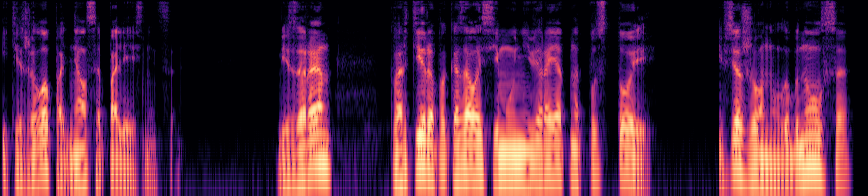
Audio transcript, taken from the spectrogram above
и тяжело поднялся по лестнице. Безерен — Квартира показалась ему невероятно пустой, и все же он улыбнулся,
